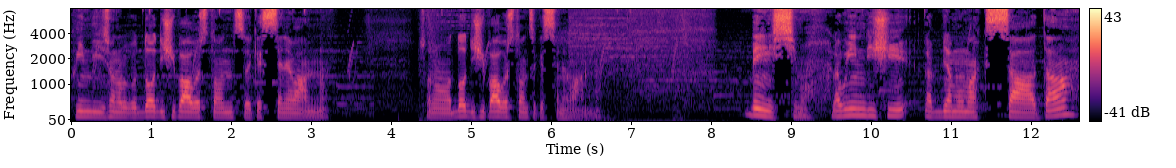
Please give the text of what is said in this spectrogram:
Quindi sono proprio 12 power stones che se ne vanno. Sono 12 power stones che se ne vanno. Benissimo. La 15 l'abbiamo maxata.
